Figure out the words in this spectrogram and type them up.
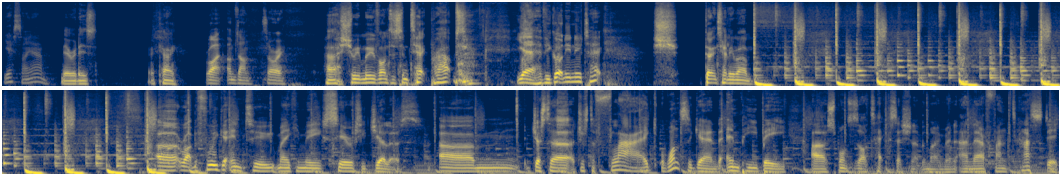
Yes, I am. There it is. Okay. Right, I'm done. Sorry. Uh, should we move on to some tech, perhaps? Yeah, have you got any new tech? Shh! Don't tell your mum. Right, before we get into making me seriously jealous, um, just a just a flag once again. The MPB uh, sponsors our tech session at the moment, and they're a fantastic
